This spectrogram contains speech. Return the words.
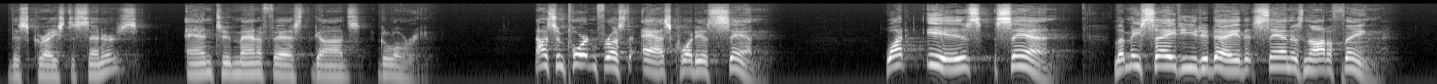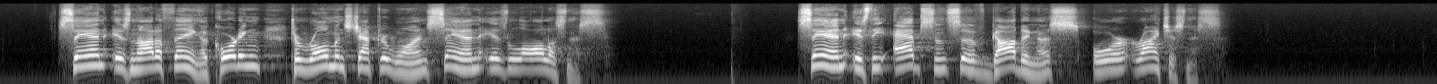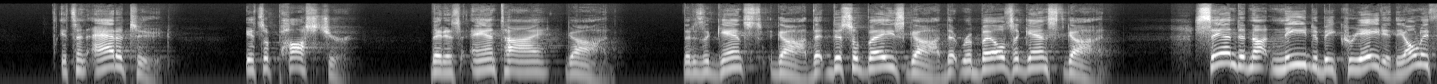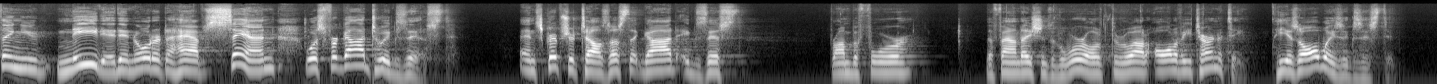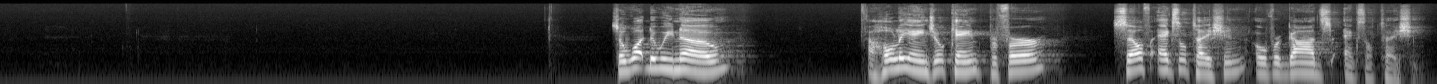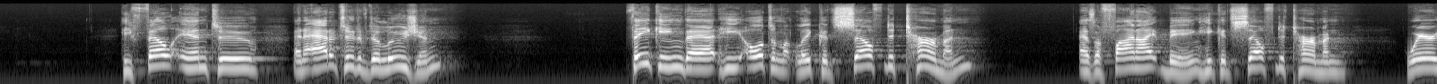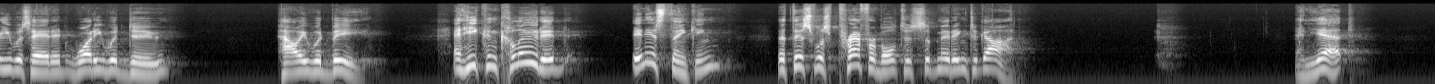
this grace to sinners and to manifest God's glory. Now, it's important for us to ask what is sin? What is sin? Let me say to you today that sin is not a thing. Sin is not a thing. According to Romans chapter 1, sin is lawlessness. Sin is the absence of godliness or righteousness. It's an attitude, it's a posture that is anti God, that is against God, that disobeys God, that rebels against God. Sin did not need to be created. The only thing you needed in order to have sin was for God to exist. And Scripture tells us that God exists from before the foundations of the world throughout all of eternity. He has always existed. So, what do we know? A holy angel came to prefer self exaltation over God's exaltation. He fell into an attitude of delusion, thinking that he ultimately could self determine, as a finite being, he could self determine where he was headed, what he would do, how he would be. And he concluded in his thinking that this was preferable to submitting to God. And yet,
